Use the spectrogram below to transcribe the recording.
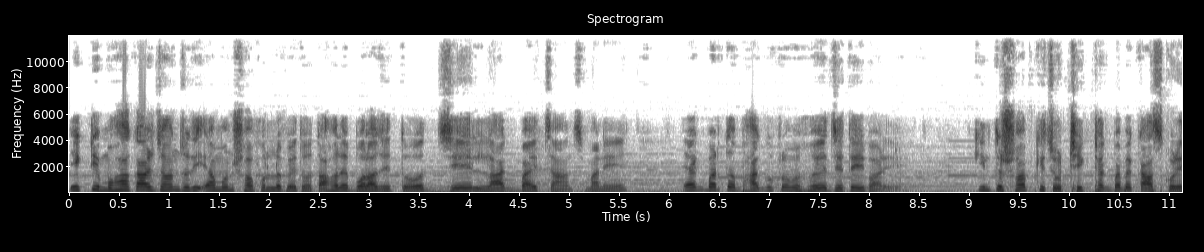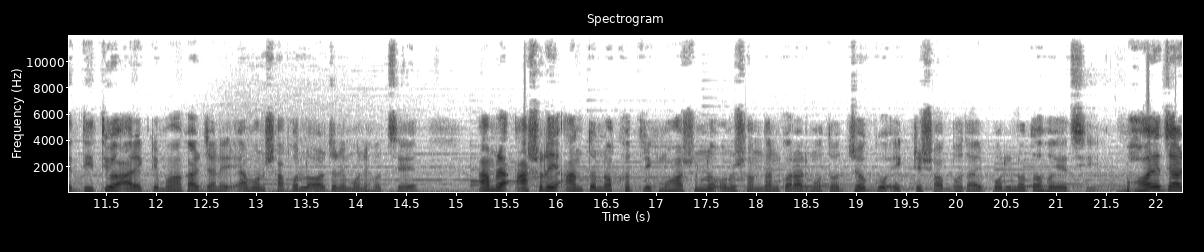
একটি মহাকাশযান যদি এমন সাফল্য পেত, তাহলে বলা যেত যে লাক বাই চান্স মানে একবার তো ভাগ্যক্রমে হয়ে যেতেই পারে। কিন্তু সব কিছু ঠিকঠাকভাবে কাজ করে দ্বিতীয় আরেকটি মহাকাশযানের এমন সাফল্য অর্জনে মনে হচ্ছে, আমরা আসলে আন্তঃনক্ষত্রিক মহাশূন্য অনুসন্ধান করার মতো যোগ্য একটি সভ্যতায় পরিণত হয়েছি। ভয়েজার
